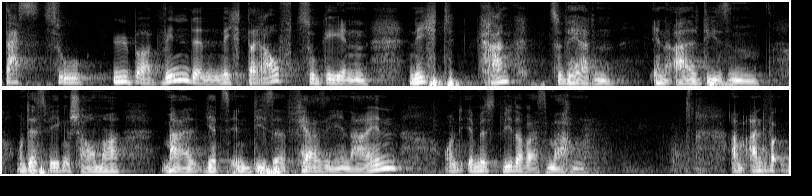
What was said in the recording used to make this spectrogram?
das zu überwinden, nicht draufzugehen, nicht krank zu werden in all diesem. Und deswegen schauen wir mal jetzt in diese Verse hinein und ihr müsst wieder was machen. Am Anfang,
